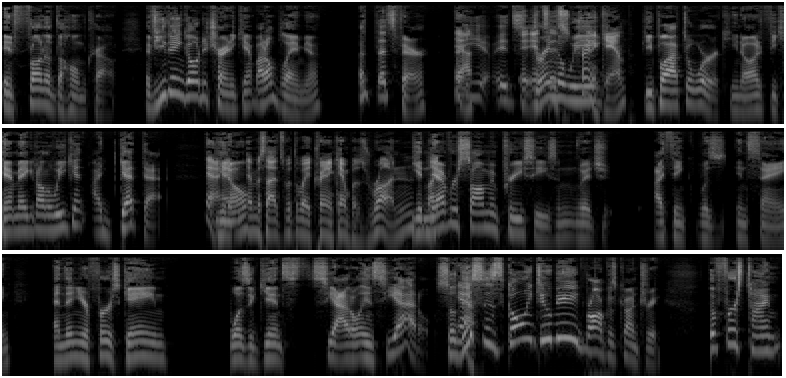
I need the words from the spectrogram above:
in front of the home crowd. If you didn't go to training camp, I don't blame you. That, that's fair. Yeah. It's It- during it's, the week. camp. People have to work. You know, if you can't make it on the weekend, I get that. Yeah, you and, know? and besides, with the way training camp was run, You like, never saw him in preseason, which I think was insane. And then your first game was against Seattle in Seattle. So Yeah. this is going to be Broncos country. The first time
